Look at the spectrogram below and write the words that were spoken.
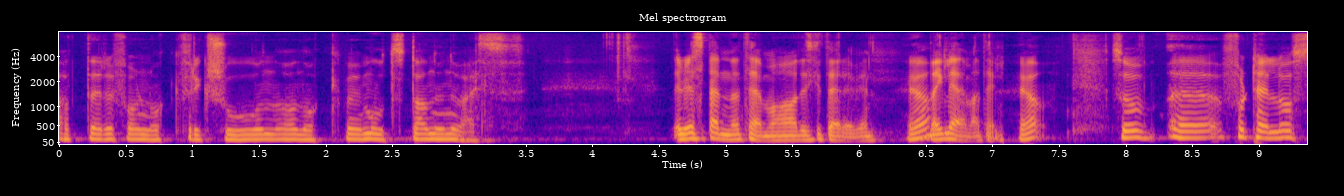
at dere får nok friksjon og nok motstand underveis? Det blir et spennende tema å diskutere, Øyvind. Ja. Det gleder jeg meg til. Ja. Så uh, fortell oss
